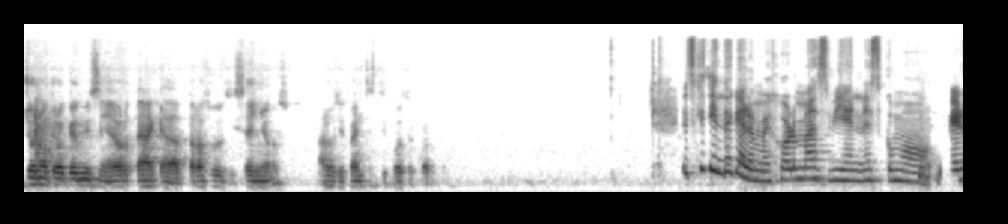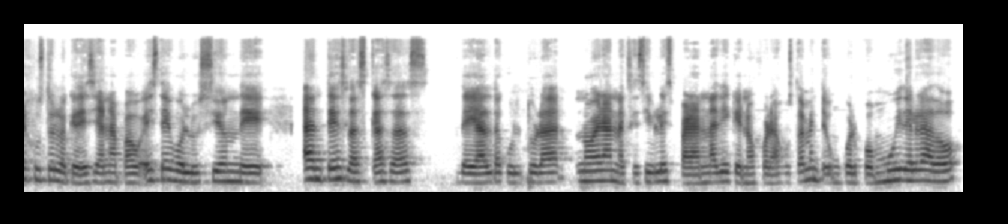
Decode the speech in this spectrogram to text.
yo no creo que un diseñador tenga que adaptar sus diseños a los diferentes tipos de cuerpo. Es que siento que a lo mejor más bien es como ver justo lo que decía Ana Pau, esta evolución de antes las casas de alta cultura no eran accesibles para nadie que no fuera justamente un cuerpo muy delgado,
